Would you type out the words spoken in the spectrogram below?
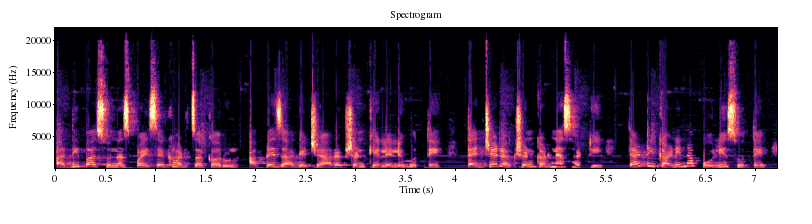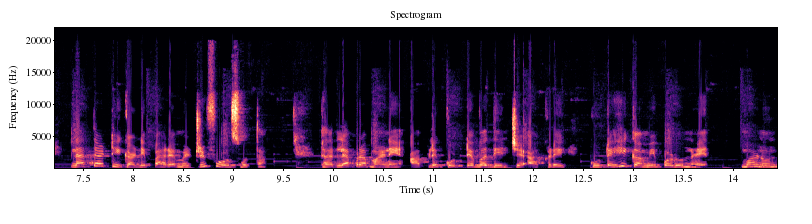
आधीपासूनच पैसे खर्च करून आपले जागेचे आरक्षण केलेले होते त्यांचे रक्षण करण्यासाठी त्या ठिकाणी ना पोलीस होते ना त्या ठिकाणी पॅरामिलिटरी फोर्स होता. ठरल्याप्रमाणे आपले कोट्यवधींचे आकडे कुठेही कमी पडू नयेत म्हणून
